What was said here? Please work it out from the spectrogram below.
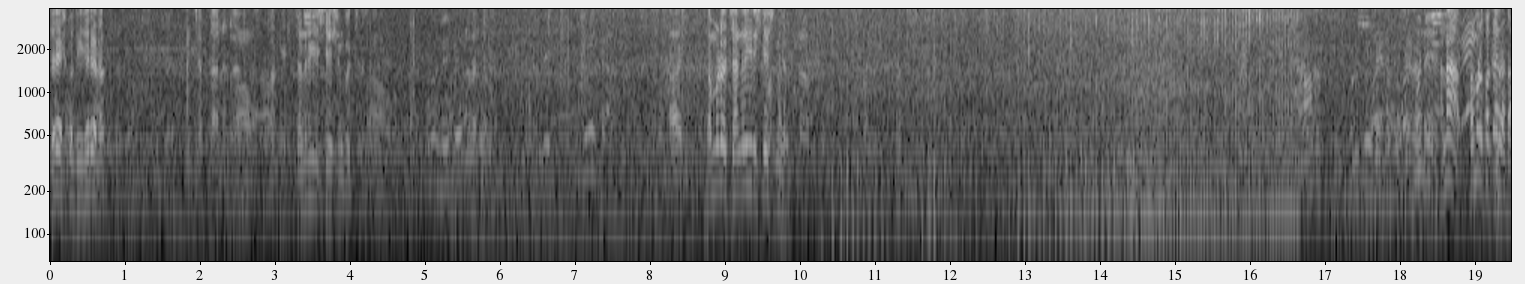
సురేష్ కొద్దిగా జరిగాడా అని చెప్తాను ఓకే చంద్రగిరి స్టేషన్కి వచ్చేస్తాం. ఆ, తమ్ముడు చంద్రగిరి స్టేషన్కి వెళ్తాం. అన్న తమ్ముడు పక్క రాట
